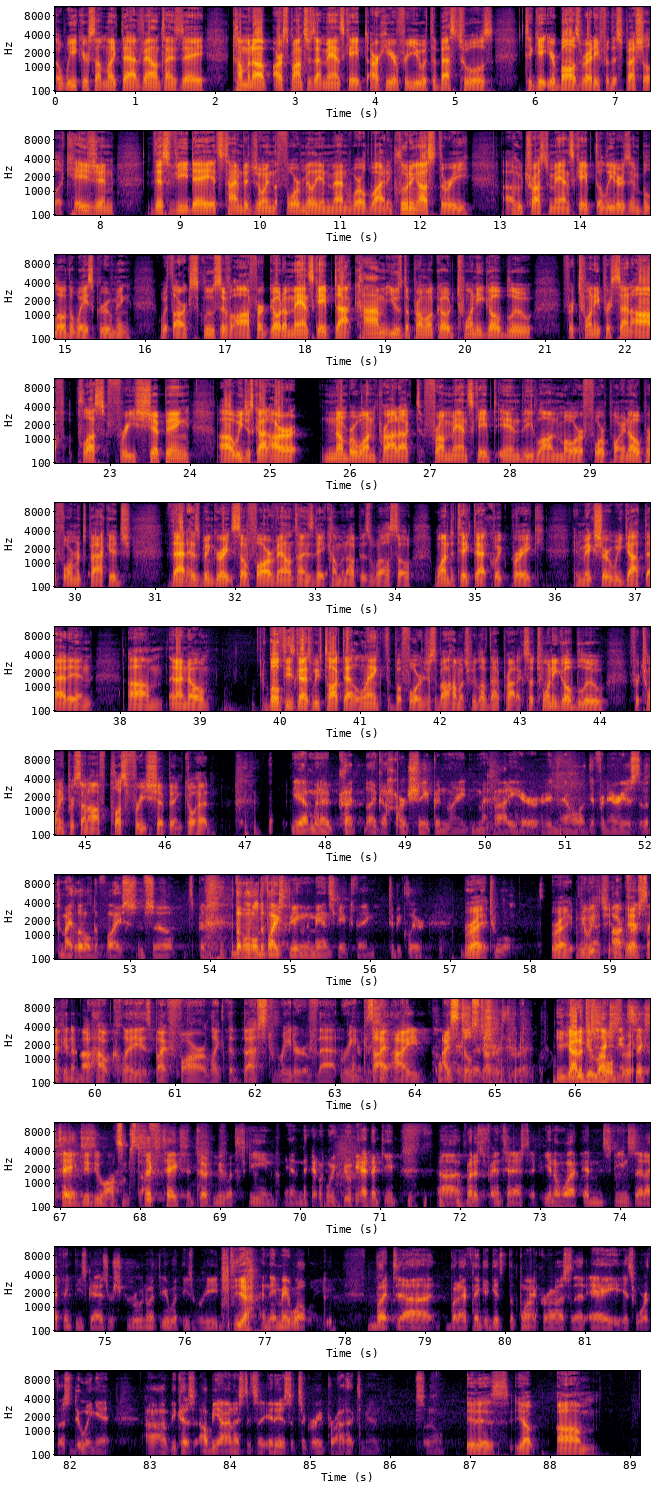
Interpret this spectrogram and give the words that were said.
a week or something like that. Valentine's Day coming up. Our sponsors at Manscaped are here for you with the best tools to get your balls ready for the special occasion. This V Day, it's time to join the 4 million men worldwide, including us three, uh, who trust Manscaped, the leaders in below the waist grooming, with our exclusive offer. Go to manscaped.com, use the promo code 20GoBlue for 20% off plus free shipping. Uh, we just got our number one product from Manscaped in the Lawnmower 4.0 performance package. That has been great so far. Valentine's Day coming up as well. So, wanted to take that quick break and make sure we got that in. Um, and I know both these guys we've talked at length before just about how much we love that product. So 20 go blue for 20% off plus free shipping. Go ahead. yeah, I'm gonna cut like a heart shape in my my body here in all the different areas with my little device. So it's been the little device being the Manscaped thing, to be clear. Right. tool. Right. We Can we talk for a second about how Clay is by far like the best rater of that read? Because I I I still stutter through it. You got to do hold through six takes. They do awesome stuff. Six takes it took me with Skeen, and we, we had to keep. Uh, but it's fantastic. You know what? And Skeen said, "I think these guys are screwing with you with these reads." Yeah, and they may well, but uh, but I think it gets the point across that a it's worth us doing it uh, because I'll be honest, it's a it is it's a great product, man. So it is. Yep. Um,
